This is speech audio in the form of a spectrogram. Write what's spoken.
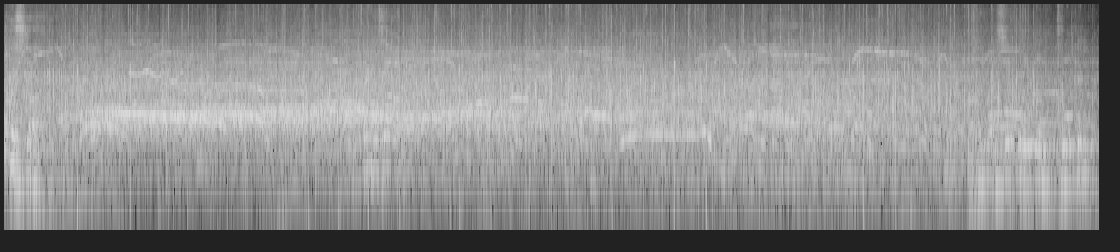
orchestra. Take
